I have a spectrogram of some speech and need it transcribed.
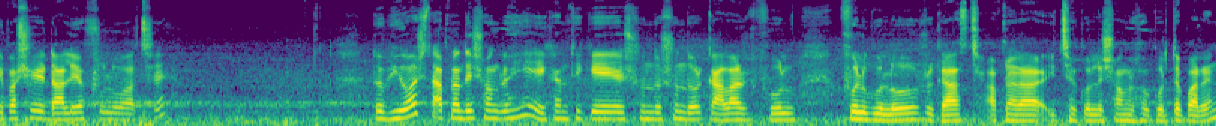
এ পাশে ডালিয়া ফুলও আছে। তো ভিউয়ার্স আপনাদের সংগ্রহে এখান থেকে সুন্দর সুন্দর কালারফুল ফুলগুলোর গাছ আপনারা ইচ্ছে করলে সংগ্রহ করতে পারেন।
